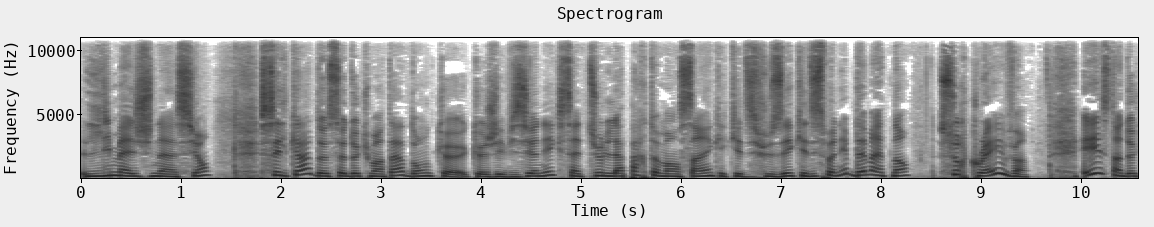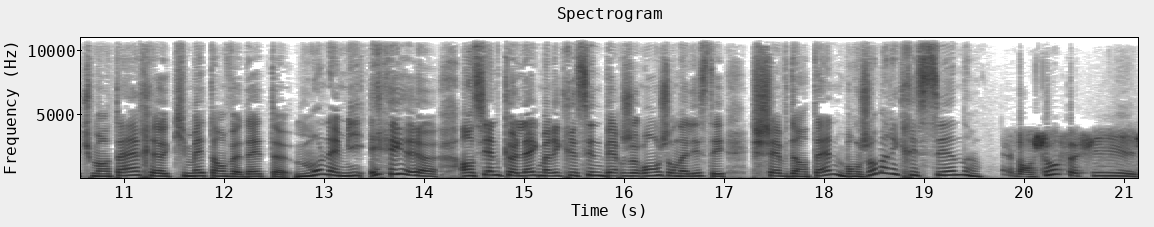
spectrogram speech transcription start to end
l'imagination. C'est le cas de ce documentaire donc euh, que j'ai visionné qui s'intitule L'appartement 5 et qui est diffusé, qui est disponible dès maintenant sur Crave. Et c'est un documentaire euh, qui met en vedette mon amie et euh, ancienne collègue Marie-Christine Bergeron, journaliste et chef d'antenne. Bonjour Marie Christine. Bonjour Sophie.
